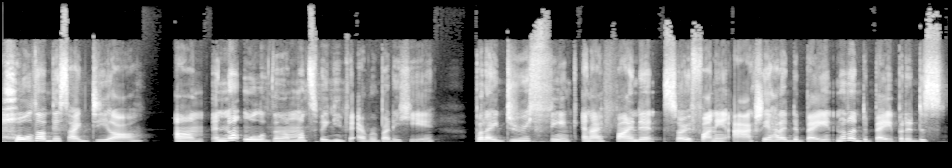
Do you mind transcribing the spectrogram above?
hold up this idea, um, and not all of them, I'm not speaking for everybody here, but I do think, and I find it so funny. I actually had a debate, not a debate, but a dis-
